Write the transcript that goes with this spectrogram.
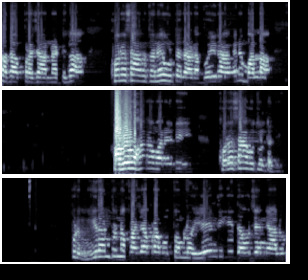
తదా ప్రజ అన్నట్టుగా కొనసాగుతూనే ఉంటుంది ఆడ. పోయి రాగానే మళ్ళా అవ్యవహారం అనేది కొనసాగుతుంటది. ఇప్పుడు మీరంటున్న ప్రజాప్రభుత్వంలో ఏంది ఈ దౌర్జన్యాలు?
